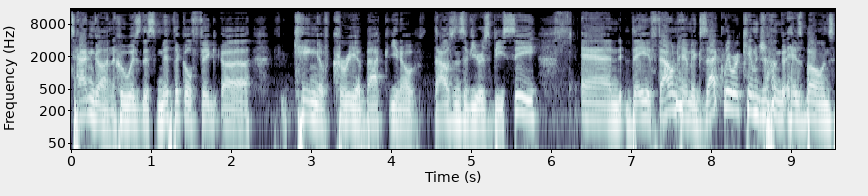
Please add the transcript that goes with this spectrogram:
Tangun who was this mythical fig, uh, king of Korea back, you know, thousands of years BC. And they found him exactly where Kim Jong, his bones,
